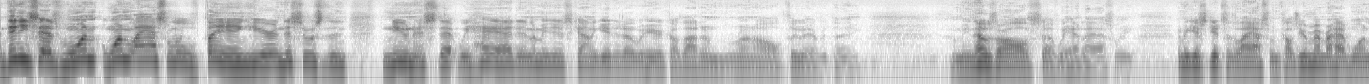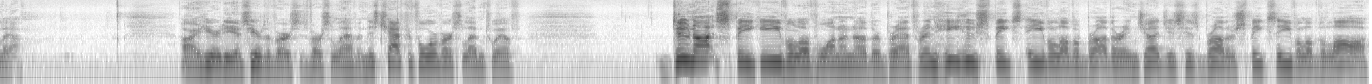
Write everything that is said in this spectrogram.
And then he says one one last little thing here, and this was the newness that we had. And let me just kind of get it over here because I didn't run all through everything. I mean, those are all stuff we had last week. Let me just get to the last one because you remember I had one left. All right, here it is. Here are the verses. Verse 11. This chapter 4, verse 11, 12. Do not speak evil of one another, brethren. He who speaks evil of a brother and judges his brother speaks evil of the law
